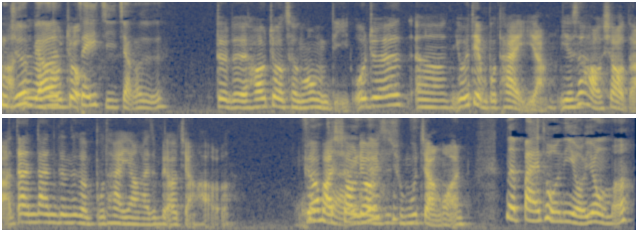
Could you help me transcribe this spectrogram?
你觉得不要这一集讲是是？对对，好久成瓮底，我觉得嗯、呃有点不太一样，也是好笑的啊，但但跟这个不太一样，还是不要讲好了，不要把笑料一次全部讲完。那拜托你有用吗？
